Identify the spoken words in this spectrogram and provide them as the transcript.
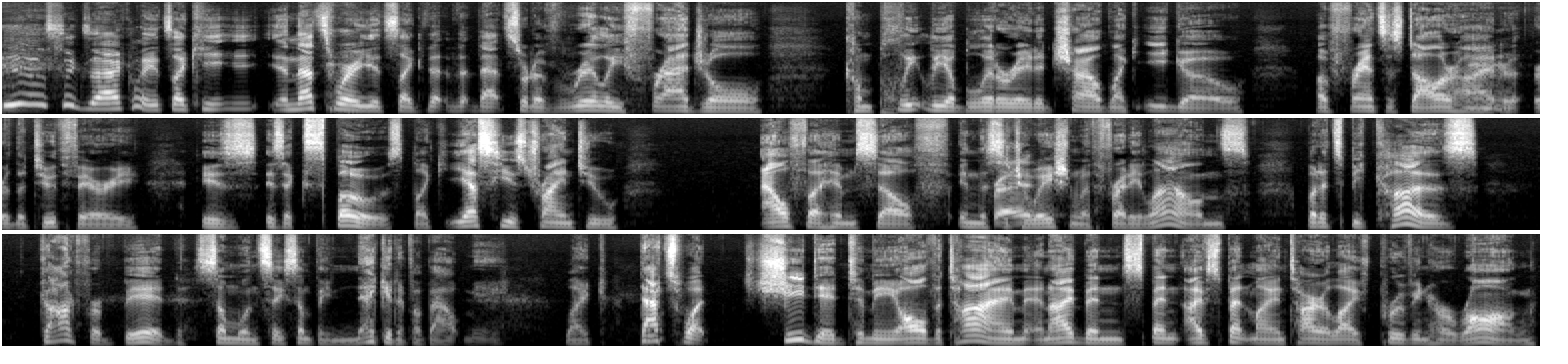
Yes, exactly. It's like he, and that's where it's like that, that, that sort of really fragile, completely obliterated childlike ego of Francis Dolarhyde Mm. or, or the Tooth Fairy is is exposed. Like, yes, he's trying to alpha himself in the Right. situation with Freddy Lounds, but it's because, God forbid, someone say something negative about me. Like that's what she did to me all the time, and I've been spent. I've spent my entire life proving her wrong.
